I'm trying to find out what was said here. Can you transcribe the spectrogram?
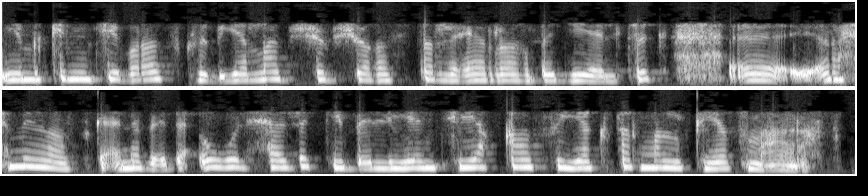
يمكن انت براسك يلا بشو بشو غتسترجعي الرغبة ديالتك. آه رحمي راسك. أنا بعد أول حاجة كيبان لي انت قاسية أكثر من القياس مع راسك.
